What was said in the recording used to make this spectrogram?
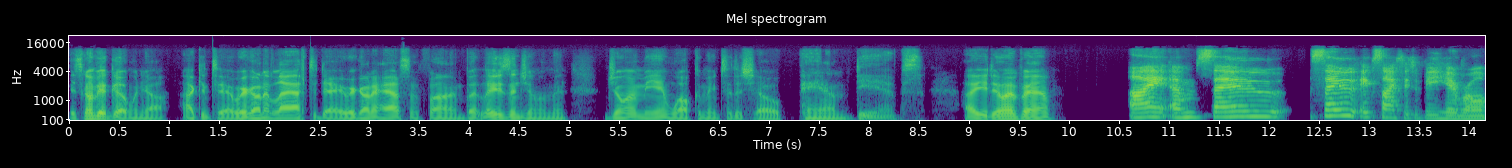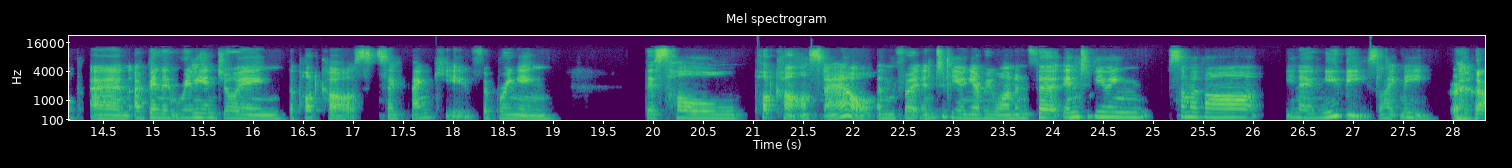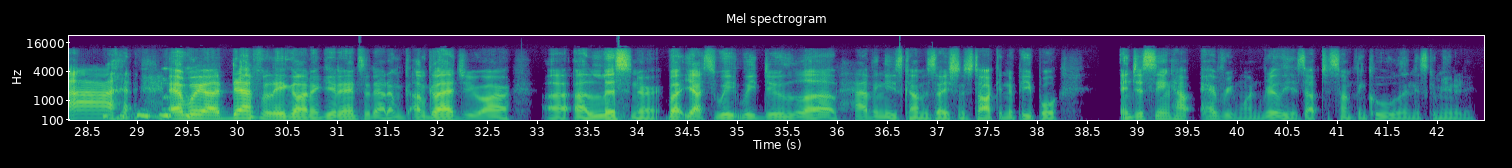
It's gonna be a good one, y'all. I can tell. We're gonna laugh today. We're gonna have some fun. But ladies and gentlemen, join me in welcoming to the show Pam Dibbs. How you doing, Pam? I am so so excited to be here, Rob, and I've been really enjoying the podcast. So thank you for bringing this whole podcast out and for interviewing everyone and for interviewing some of our you know, newbies like me. and we are definitely going to get into that. I'm I'm glad you are uh, a listener. But yes, we we do love having these conversations, talking to people, and just seeing how everyone really is up to something cool in this community.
